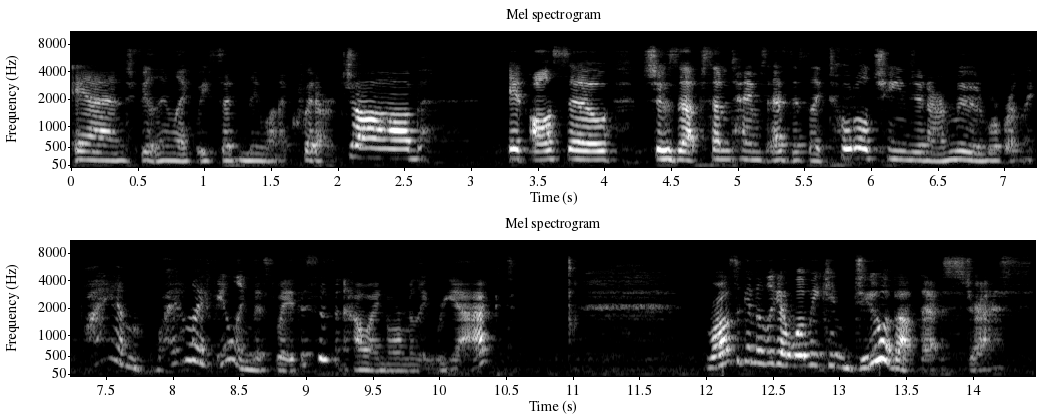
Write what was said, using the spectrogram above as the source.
and feeling like we suddenly want to quit our job. It also shows up sometimes as this like total change in our mood where we're like, why am why am I feeling this way? This isn't how I normally react. We're also going to look at what we can do about that stress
